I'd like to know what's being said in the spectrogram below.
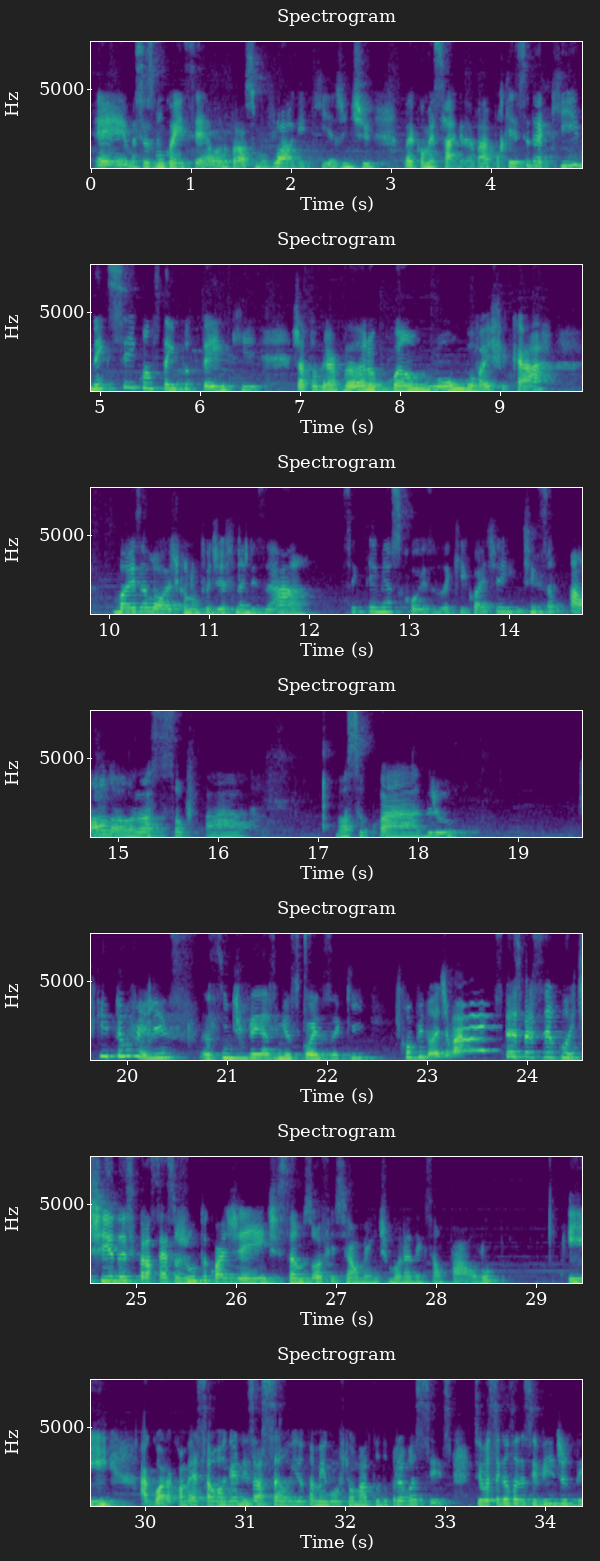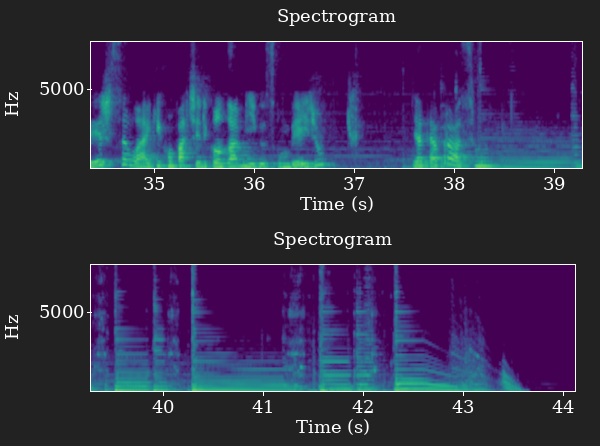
É, mas vocês vão conhecer ela no próximo vlog que a gente vai começar a gravar, porque esse daqui nem sei quanto tempo tem que já tô gravando, quão longo vai ficar, mas é lógico, eu não podia finalizar sem ter minhas coisas aqui com a gente em São Paulo, ó, o nosso sofá, nosso quadro. Fiquei tão feliz, assim, de ver as minhas coisas aqui. Combinou demais! Então, espero que vocês tenham curtido esse processo junto com a gente. Estamos oficialmente morando em São Paulo. E agora começa a organização e eu também vou filmar tudo pra vocês. Se você gostou desse vídeo, deixe seu like e compartilhe com os amigos. Um beijo e até a próxima!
